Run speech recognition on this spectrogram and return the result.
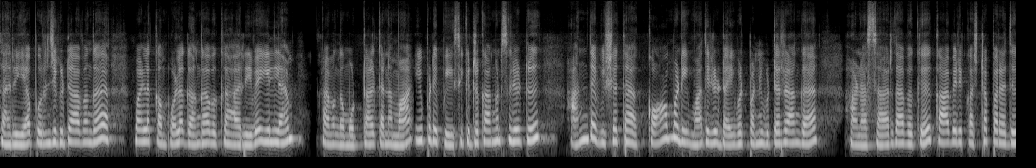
சரியாக புரிஞ்சுக்கிட்டு அவங்க வழக்கம் போல் கங்காவுக்கு அறிவே இல்லை. அவங்க முட்டாள்தனமாக இப்படி பேசிக்கிட்டு இருக்காங்கன்னு சொல்லிட்டு அந்த விஷயத்த காமெடி மாதிரி டைவர்ட் பண்ணி விட்டுறாங்க. ஆனால் சாரதாவுக்கு காவேரி கஷ்டப்படுறது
